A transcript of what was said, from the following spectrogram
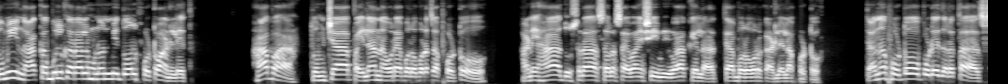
तुम्ही नाकबूल कराल म्हणून मी दोन फोटो आणलेत. हा पहा तुमच्या पहिल्या नवऱ्याबरोबरचा फोटो आणि हा दुसरा सरसाहेबांशी विवाह केला त्याबरोबर काढलेला फोटो. त्यानं फोटो पुढे धरताच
